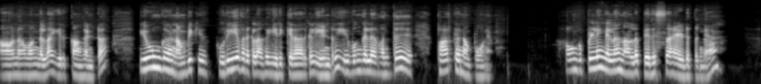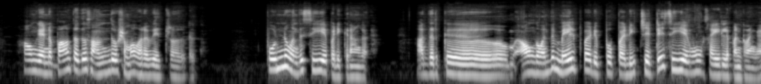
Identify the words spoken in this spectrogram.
ஆனவங்களாம் இருக்காங்கன்ட்டு இவங்க நம்பிக்கைக்குரியவர்களாக இருக்கிறார்கள் என்று இவங்களை வந்து பார்க்க நான் போனேன். அவங்க பிள்ளைங்கள்லாம் நல்ல பெருசாக எடுத்துங்க. அவங்க என்னை பார்த்ததும் சந்தோஷமாக வரவேற்றார்கள். பொண்ணு வந்து சிஏ படிக்கிறாங்க. அதற்கு அவங்க வந்து மேல் படிப்பு படிச்சுட்டு சிஏவும் சைடில் பண்ணுறாங்க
